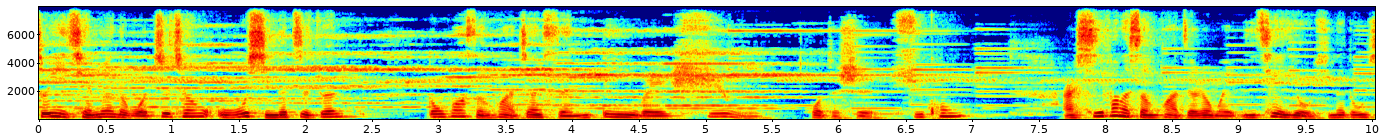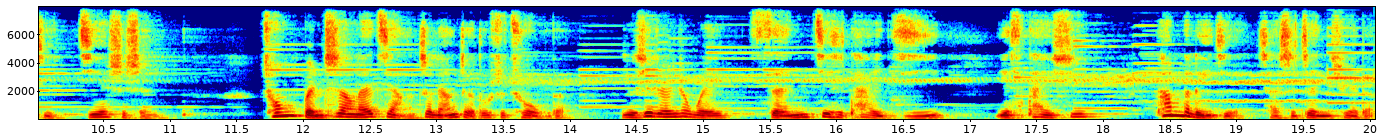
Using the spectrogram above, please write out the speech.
所以前面的我自称无形的至尊。东方神话将神定义为虚无或者是虚空，而西方的神话则认为一切有形的东西皆是神。从本质上来讲，这两者都是错误的。有些人认为神既是太极也是太虚，他们的理解才是正确的。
